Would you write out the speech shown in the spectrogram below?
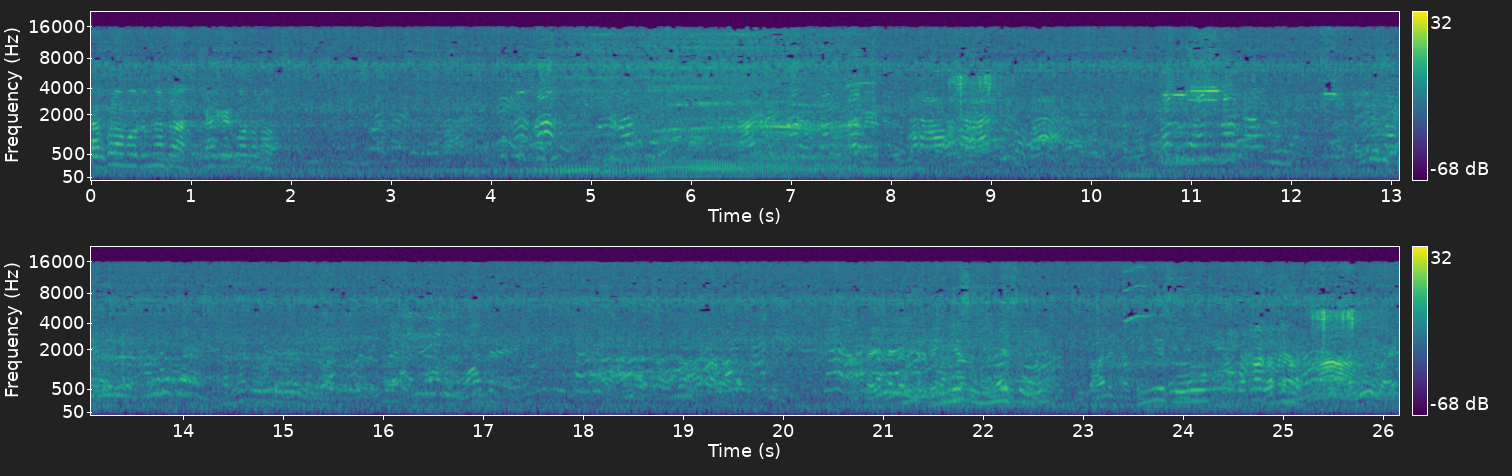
తప్పులో ఒకటి ఉందంట ఎక్కడికి పోతున్నావు Thank you. 肯定是，啊，有外。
